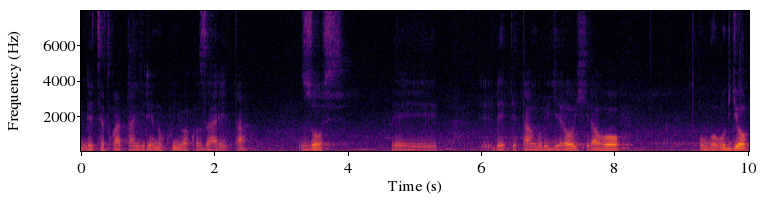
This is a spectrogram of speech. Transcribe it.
Ndetse twatangiriye no ku nyubako za leta zose. Eh, leta itanga urugero ishyiraho ubwo buryo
